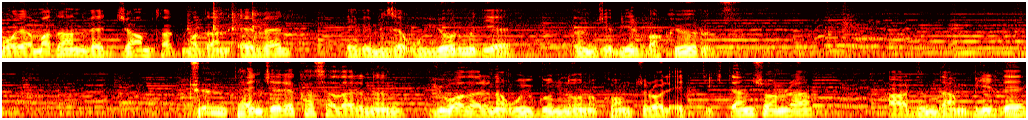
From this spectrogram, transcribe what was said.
Boyamadan ve cam takmadan evvel evimize uyuyor mu diye önce bir bakıyoruz. Tüm pencere kasalarının yuvalarına uygunluğunu kontrol ettikten sonra ardından bir de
